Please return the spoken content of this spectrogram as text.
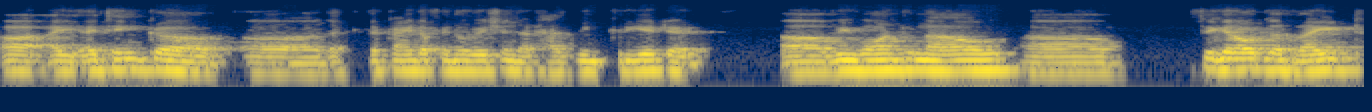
I, I, think the, the, kind of innovation that has been created, we want to now figure out the right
